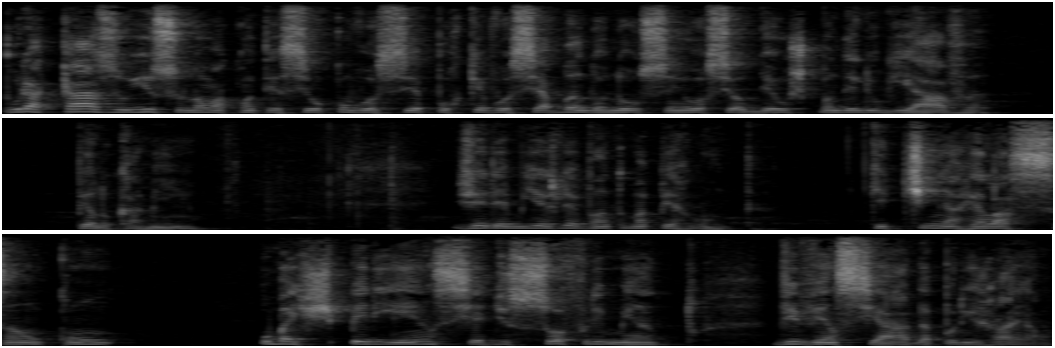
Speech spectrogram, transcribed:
Por acaso isso não aconteceu com você porque você abandonou o Senhor seu Deus quando ele o guiava pelo caminho? Jeremias levanta uma pergunta que tinha relação com uma experiência de sofrimento vivenciada por Israel.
